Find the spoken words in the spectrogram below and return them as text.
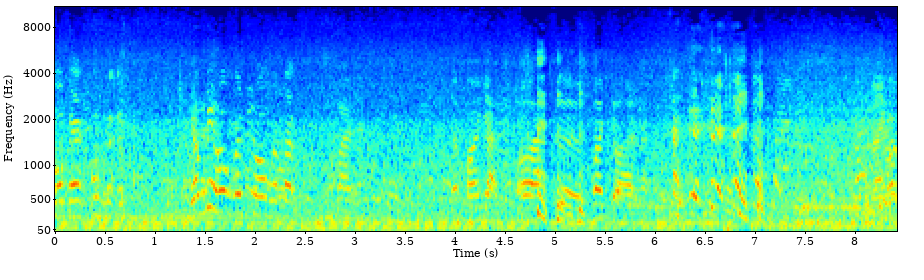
จบมาแบกคนนะยังไม่หกยังไม่หกครับแล้วพออยากเพราะว่าคือพ่อจอนนะได้ครับ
